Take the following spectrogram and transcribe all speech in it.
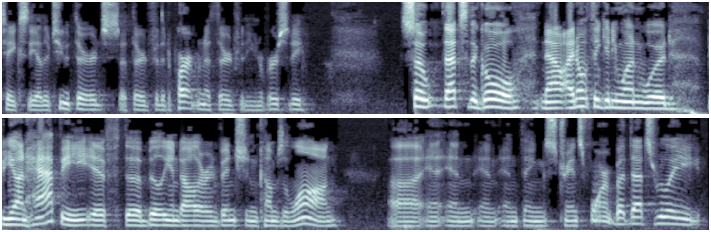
takes the other two thirds, a third for the department, a third for the university. So that's the goal. Now, I don't think anyone would be unhappy if the billion dollar invention comes along uh, and, and, and, things transform, but that's really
